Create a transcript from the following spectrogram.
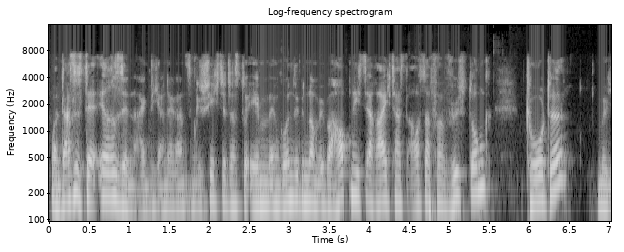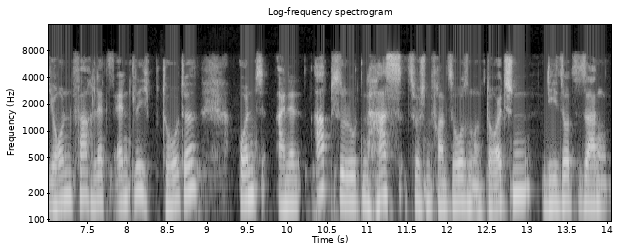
Und das ist der Irrsinn eigentlich an der ganzen Geschichte, dass du eben im Grunde genommen überhaupt nichts erreicht hast, außer Verwüstung, Tote millionenfach letztendlich Tote und einen absoluten Hass zwischen Franzosen und Deutschen, die sozusagen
